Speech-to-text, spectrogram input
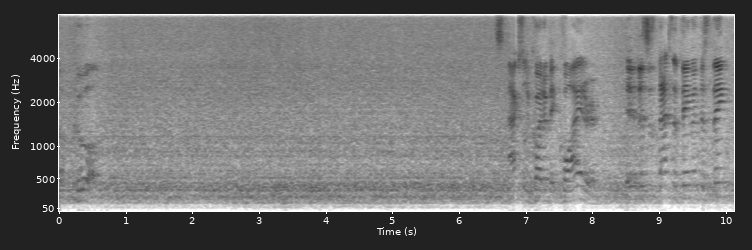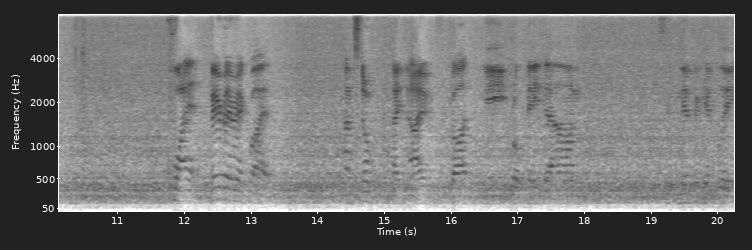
Oh, cool. It's actually quite a bit quieter. This is that's the thing with this thing. Quiet, very, very, very quiet. I'm stoked. I, I've got the propane down significantly.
